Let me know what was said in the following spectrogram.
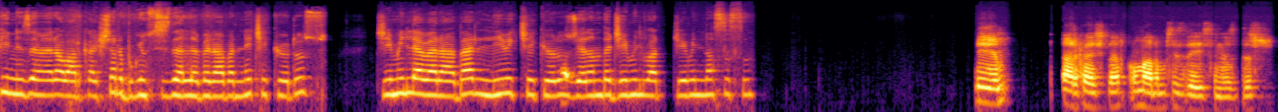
Hepinize merhaba arkadaşlar. Bugün sizlerle beraber ne çekiyoruz? Cemil'le beraber Livik çekiyoruz. Yanımda Cemil var. Cemil nasılsın? İyiyim arkadaşlar. Umarım siz de iyisinizdir.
